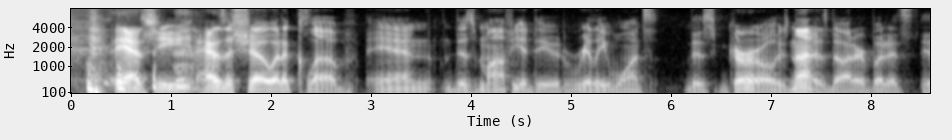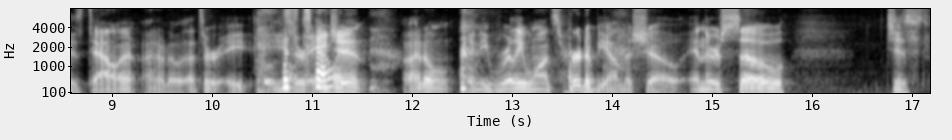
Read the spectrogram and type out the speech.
yeah, she has a show at a club, and this mafia dude really wants this girl who's not his daughter, but it's his talent. I don't know. That's her. A- he's His her talent. agent. I don't. And he really wants her to be on the show. And they're so just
